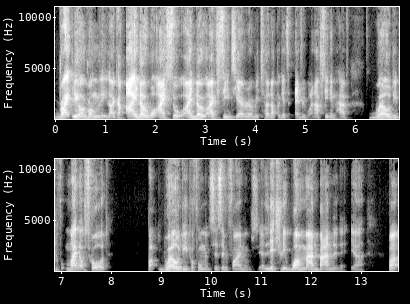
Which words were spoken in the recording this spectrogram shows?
rightly or wrongly. Like I, I know what I saw. I know I've seen Thierry Henry turn up against everyone. I've seen him have worldy might not have scored, but worldy performances in finals. Yeah, literally one man band in it. Yeah, but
